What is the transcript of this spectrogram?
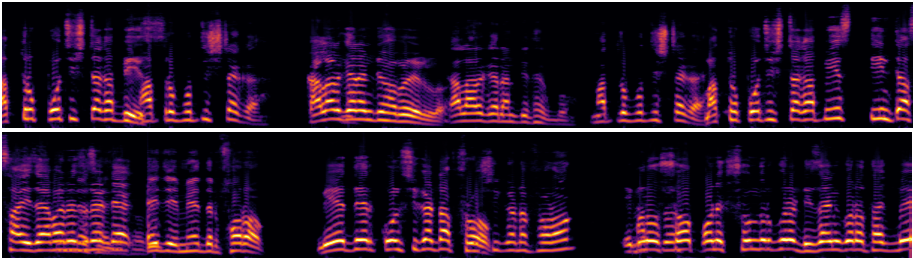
মাত্র পঁচিশ টাকা পিস মাত্র পঁচিশ টাকা। কালার গ্যারান্টি হবে এগুলো। কালার গ্যারান্টি থাকব। মাত্র পঁচিশ টাকা। মাত্র পঁচিশ টাকা পিস তিনটা সাইজ এভারেজ রেট এই যে মেয়েদের ফরক মেয়েদের কলসি কাটা ফ্রক ফরক এগুলো সব অনেক সুন্দর করে ডিজাইন করা থাকবে।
